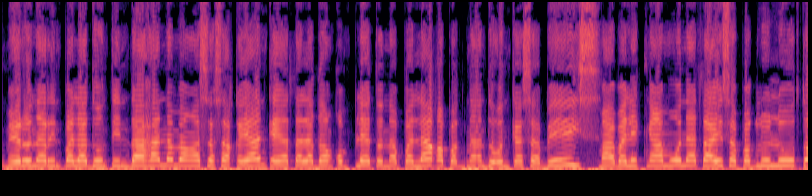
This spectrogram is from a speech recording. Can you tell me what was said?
Meron na rin pala doon tindahan ng mga sasakyan kaya talagang kompleto na pala kapag nandoon ka sa base. Mabalik nga muna tayo sa pagluluto.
